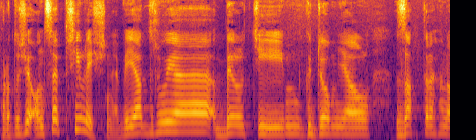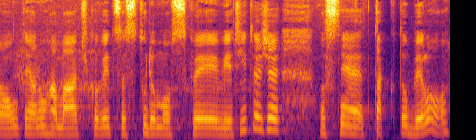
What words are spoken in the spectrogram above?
Protože on se příliš nevyjadřuje, byl tím, kdo měl zatrhnout Janu Hamáčkovi cestu do Moskvy. Věříte, že vlastně tak to bylo?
